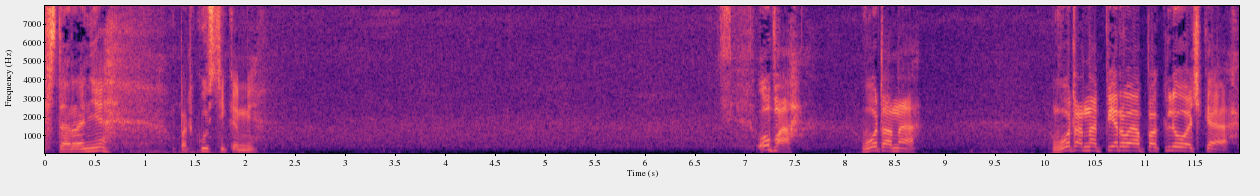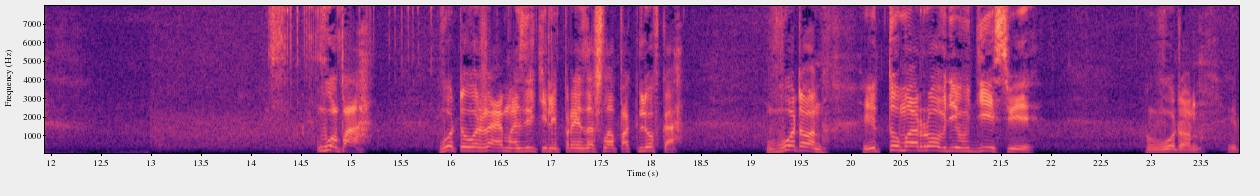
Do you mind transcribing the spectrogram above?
стороне под кустиками. Опа! Вот она. Вот она первая поклевочка. Опа! Вот, уважаемые зрители, произошла поклевка. Вот он, и Тумаровди в действии. Вот он, и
